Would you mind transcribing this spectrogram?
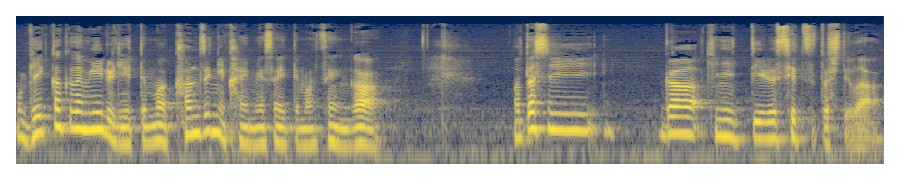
幻覚が見える理由ってまあ完全には解明されてませんが私が気に入っている説としては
